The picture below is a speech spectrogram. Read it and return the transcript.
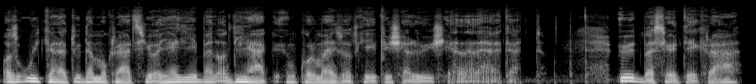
az új keletű demokrácia jegyében a diák önkormányzat képviselő is jelen lehetett. Őt beszélték rá,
